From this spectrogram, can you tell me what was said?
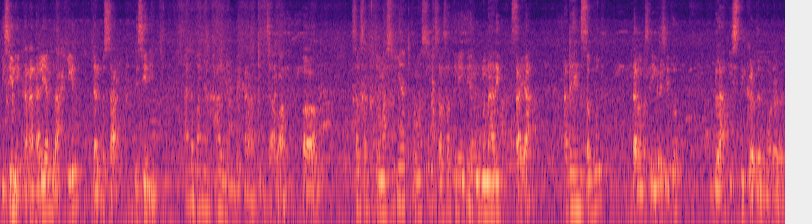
di sini karena kalian lahir dan besar di sini ada banyak hal yang mereka jawab. Uh, salah satu termasuknya termasuk salah satunya itu yang menarik saya. Ada yang sebut dalam bahasa Inggris itu blood is thicker than water.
